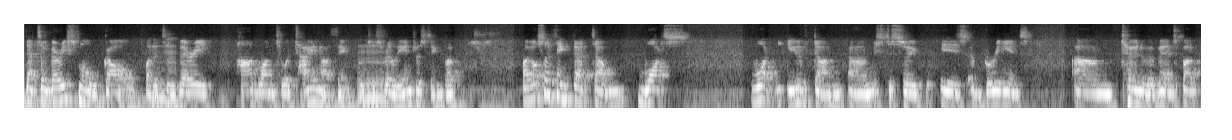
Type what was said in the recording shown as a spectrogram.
that's a very small goal, but mm. it's a hmm. very hard one to attain. I think, which mm. is hmm. really interesting. But I also think that um, what's what you've done, uh, Mr. Soup, is a brilliant um, turn of events. But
